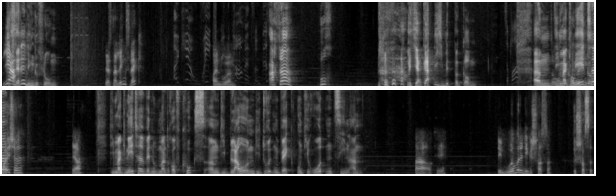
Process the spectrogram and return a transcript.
Wo Ja! ist der denn hingeflogen? Der ist nach links weg. Ein Wurm. Ach, da! Huch! Habe ich ja gar nicht mitbekommen. Ähm, So, die Magnete. Geräusche. Ja? Die Magnete, wenn du mal drauf guckst, ähm, die blauen, die drücken weg und die roten ziehen an. Ah, okay. Den Wurm oder die Geschosse? Geschosse.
